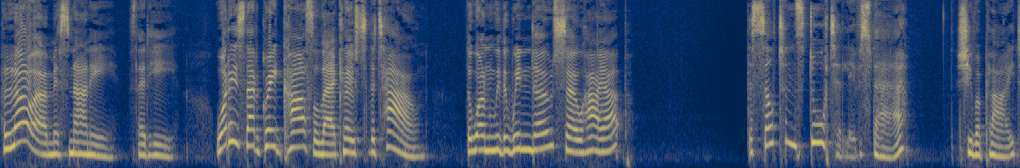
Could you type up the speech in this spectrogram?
Helloa, uh, Miss Nanny, said he. What is that great castle there close to the town? The one with the window so high up? The Sultan's daughter lives there, she replied.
